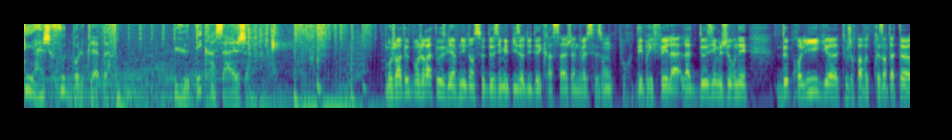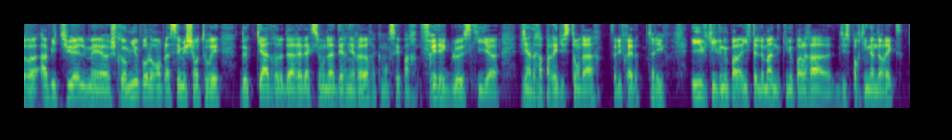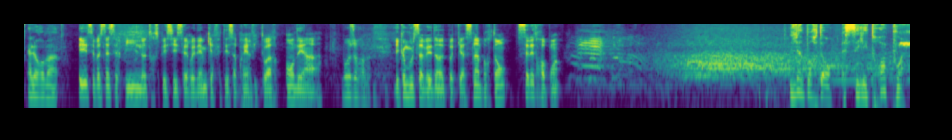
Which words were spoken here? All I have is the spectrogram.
DH Football Club. Le décrassage. Bonjour à toutes, bonjour à tous, bienvenue dans ce deuxième épisode du décrassage de la nouvelle saison pour débriefer la, deuxième journée de Pro League. Toujours pas votre présentateur euh, habituel, mais euh, je ferai au mieux pour le remplacer. Mais je suis entouré de cadres de la rédaction de la dernière heure, à commencer par Frédéric Bleus qui euh, viendra parler du standard. Salut Fred. Salut. Yves, qui nous parle, Yves Telleman qui nous parlera du Sporting d'Anderlecht. Hello Romain. Et Sébastien Serpini, notre spécialiste REDM, qui a fêté sa première victoire en D1A. Bonjour Romain. Et comme vous le savez dans notre podcast, l'important, c'est les trois points. L'important, c'est les trois points.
